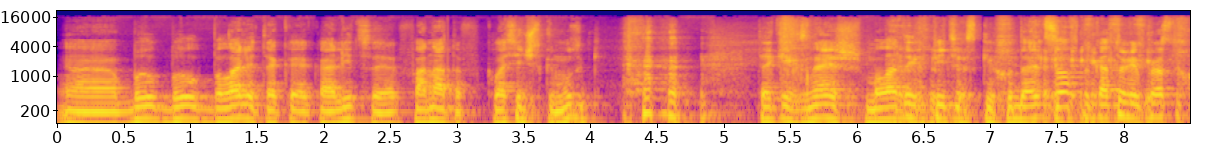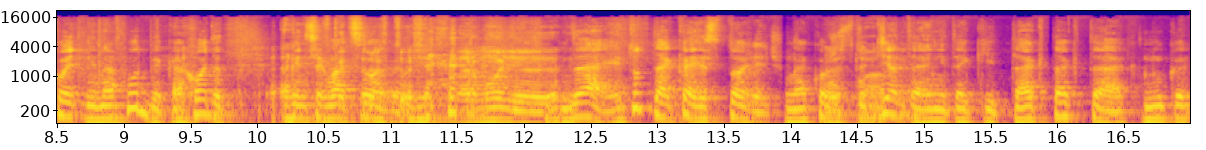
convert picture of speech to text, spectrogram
э, был, был, была ли такая коалиция фанатов классической музыки, таких, знаешь, молодых питерских удальцов, которые просто ходят не на футбик, а ходят в консерваторию. Гармонию. Да, и тут такая история, чернокожие Опа. студенты, они такие, так, так, так, ну-ка,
